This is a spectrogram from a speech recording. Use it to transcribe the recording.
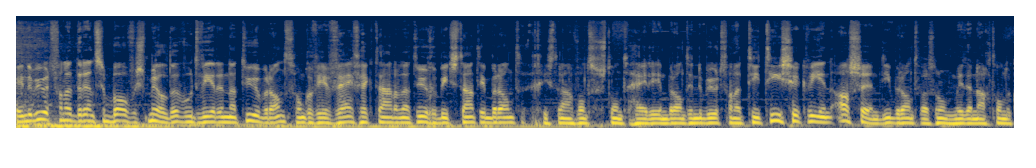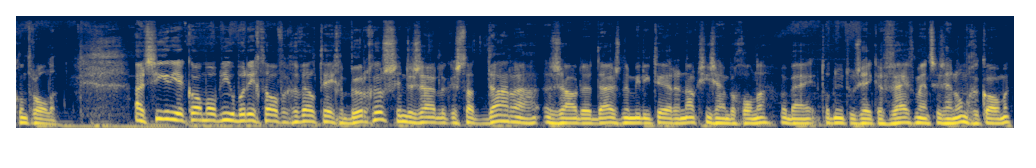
In de buurt van het Drentse Bovensmilde woedt weer een natuurbrand. Ongeveer 5 hectare natuurgebied staat in brand. Gisteravond stond heide in brand in de buurt van het TT-circuit in Assen. Die brand was rond middernacht onder controle. Uit Syrië komen opnieuw berichten over geweld tegen burgers. In de zuidelijke stad Dara zouden duizenden militairen een actie zijn begonnen... waarbij tot nu toe zeker vijf mensen zijn omgekomen.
